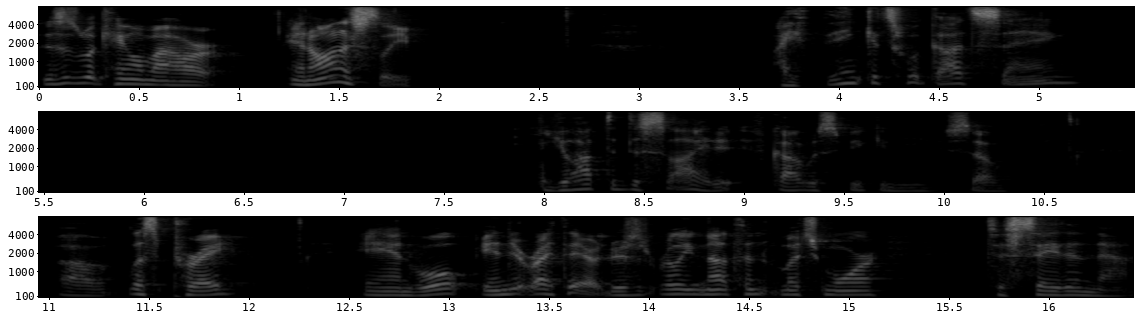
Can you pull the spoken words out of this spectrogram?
this is what came on my heart. And honestly, I think it's what God's saying. You'll have to decide if God was speaking to you. So uh, let's pray and we'll end it right there. There's really nothing much more to say than that.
